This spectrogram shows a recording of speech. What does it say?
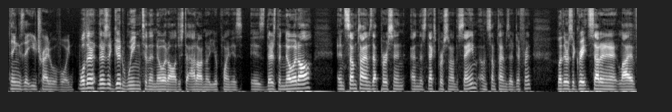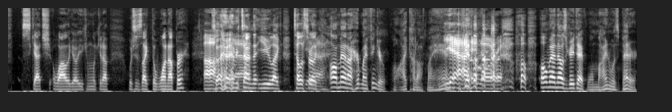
things that you try to avoid? Well, there there's a good wing to the know-it-all. Just to add on to your point is is there's the know-it-all, and sometimes that person and this next person are the same, and sometimes they're different. But there's a great Saturday Night Live sketch a while ago. You can look it up, which is like the one-upper. Uh, so every yeah. time that you like tell a story, Yeah. like, "Oh man, I hurt my finger." Well, I cut off my hand. Yeah, I know, right? oh, oh, man, that was a great dive. Well, mine was better.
